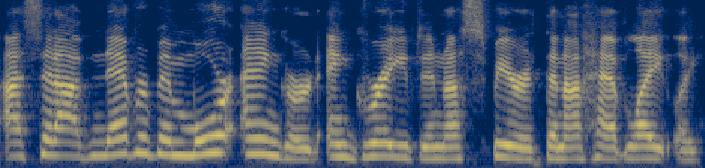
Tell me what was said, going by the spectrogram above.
I said, I've never been more angered and grieved in my spirit than I have lately.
